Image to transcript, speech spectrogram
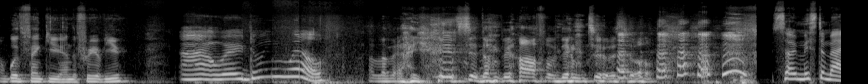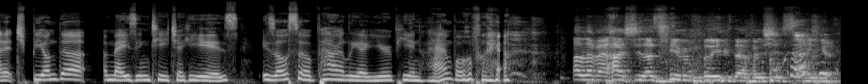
I'm good, thank you, and the three of you. Uh, we're doing well. I love it how you said on behalf of them too as well. So Mr. Matic, beyond the amazing teacher he is, is also apparently a European handball player. I love it how she doesn't even believe that, but she's saying it.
